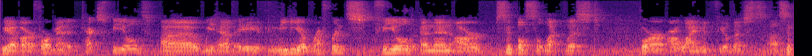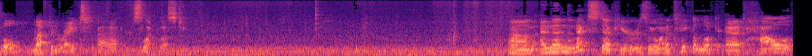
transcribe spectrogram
We have our formatted text field, uh, we have a media reference field, and then our simple select list for our, our alignment field. That's a simple left and right uh, select list. Um, and then the next step here is we want to take a look at how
